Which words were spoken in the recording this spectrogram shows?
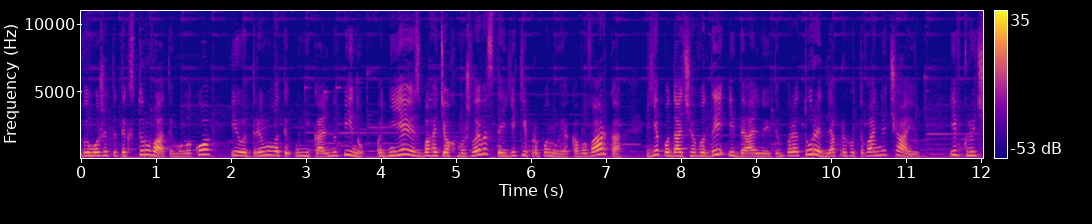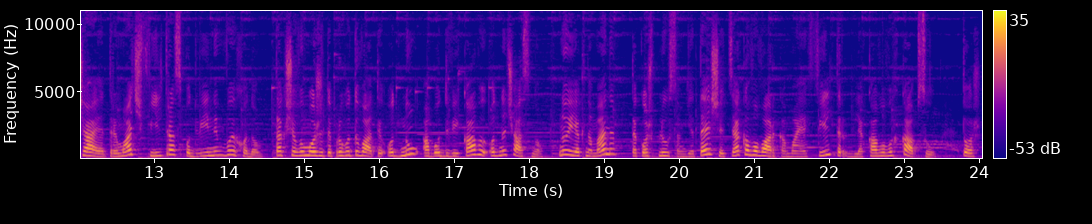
ви можете текстурувати молоко і отримувати унікальну піну. Однією з багатьох можливостей, які пропонує кавоварка, є подача води ідеальної температури для приготування чаю і включає тримач фільтра з подвійним виходом, так що ви можете приготувати одну або дві кави одночасно. Ну і як на мене, також плюсом є те, що ця кавоварка має фільтр для кавових капсул. Тож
